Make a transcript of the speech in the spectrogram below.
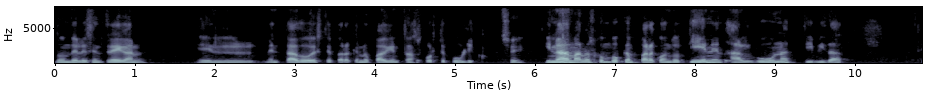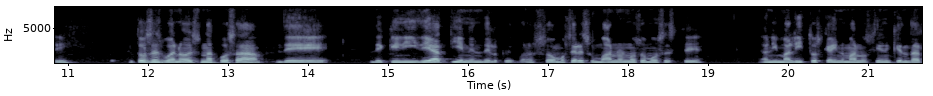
donde les entregan el mentado este para que no paguen transporte público. Sí. Y nada más los convocan para cuando tienen alguna actividad, ¿sí? Entonces, bueno, es una cosa de de que ni idea tienen de lo que, bueno, somos seres humanos, no somos este animalitos que ahí nomás nos tienen que andar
